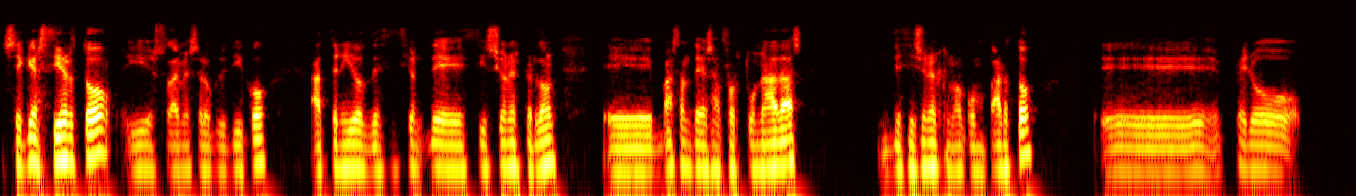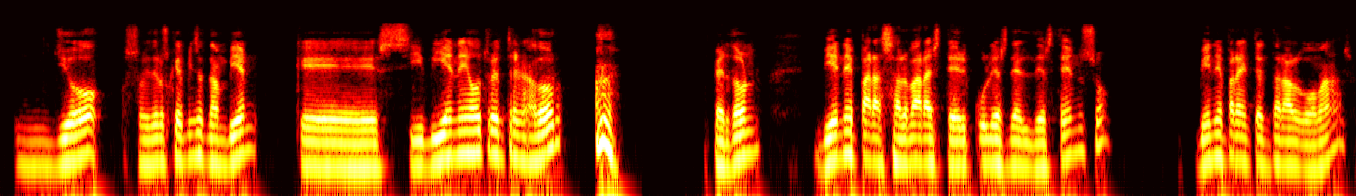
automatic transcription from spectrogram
Sé que es cierto, y esto también se lo critico, ha tenido decisiones perdón, eh, bastante desafortunadas, decisiones que no comparto, eh, pero yo soy de los que piensan también que si viene otro entrenador, perdón, viene para salvar a este Hércules del descenso, viene para intentar algo más,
